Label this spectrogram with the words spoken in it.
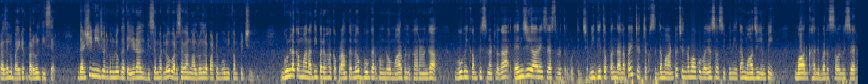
ప్రజలు బయటకు పరుగులు తీశారు. దర్శి నియోజకవర్గంలో గత ఏడాది డిసెంబర్లో వరుసగా నాలుగు రోజుల పాటు భూమి కంపించింది. గుండ్లకమ్మ నదీ పరివాహక ప్రాంతాల్లో భూగర్భంలో మార్పుల కారణంగా భూమి కంపిస్తున్నట్లుగా ఎన్జీఆర్ఐ శాస్త్రవేత్తలు గుర్తించారు. విద్యుత్ ఒప్పందాలపై చర్చకు సిద్ధమా అంటూ చంద్రబాబుకు వైఎస్ఆర్సీపీ నేత మాజీ ఎంపీ మార్గాని భరత్ సవాల్ విసిరారు.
